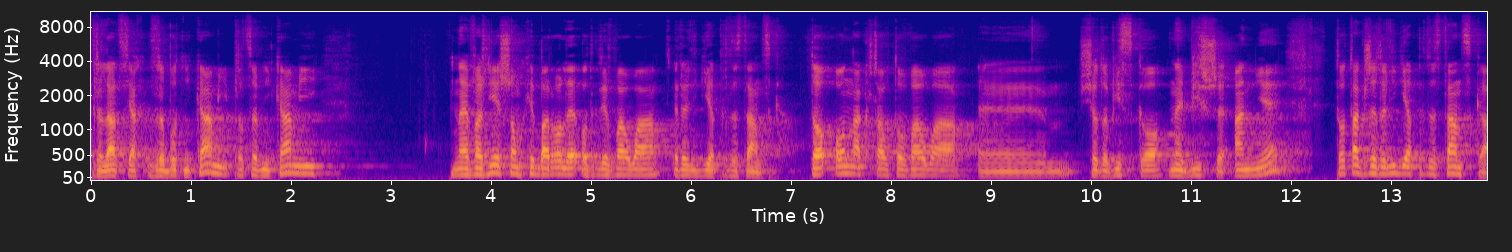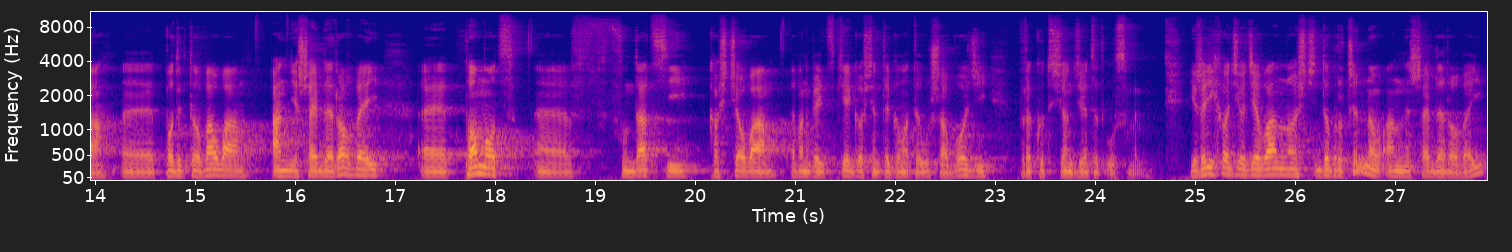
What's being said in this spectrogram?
w relacjach z robotnikami, pracownikami, najważniejszą chyba rolę odgrywała religia protestancka. To ona kształtowała środowisko najbliższe Annie. To także religia protestancka podyktowała Annie Scheiblerowej pomoc w fundacji Kościoła Ewangelickiego Świętego Mateusza w Łodzi w roku 1908. Jeżeli chodzi o działalność dobroczynną Anny Scheiblerowej,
